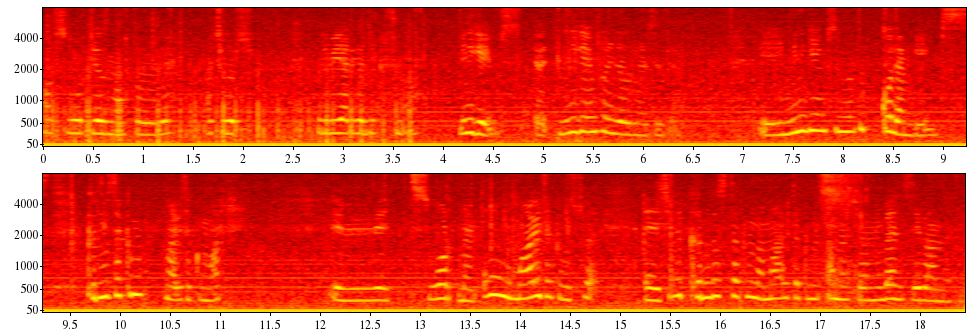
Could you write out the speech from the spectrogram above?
password yazın altta böyle. Açılır. Böyle bir yer gelecek şuna. Mini games. Evet mini games oynayacağız bugün sizle. Ee, mini games'in adı Golem Games. Kırmızı takım, mavi takım var. Evet, Swordman. Oo mavi takım. Ee, şimdi kırmızı takımla mavi takımın amaçlarını ben size bir anlatayım.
